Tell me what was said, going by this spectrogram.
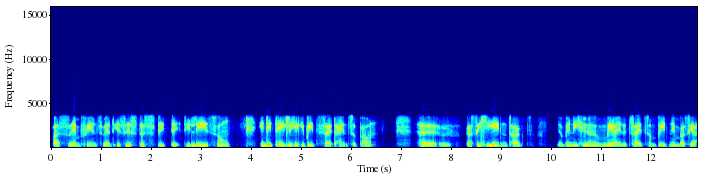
was empfehlenswert ist, ist, dass die, die Lesung in die tägliche Gebetszeit einzubauen. Äh, dass ich jeden Tag wenn ich äh, mir eine Zeit zum Beten nehme, was ja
